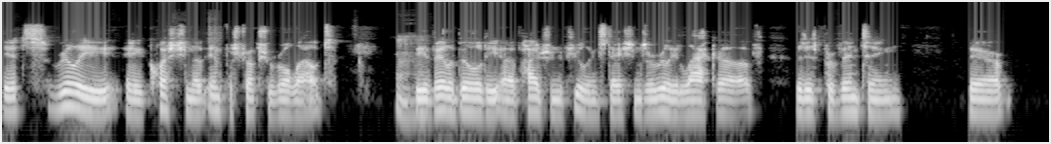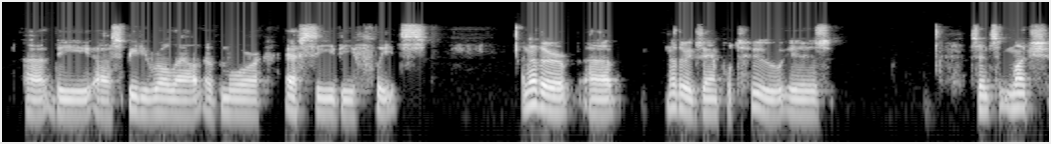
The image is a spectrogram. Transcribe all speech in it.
it's really a question of infrastructure rollout. Mm-hmm. The availability of hydrogen fueling stations, or really lack of, that is preventing their uh, the uh, speedy rollout of more FCV fleets. Another uh, another example too is since much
